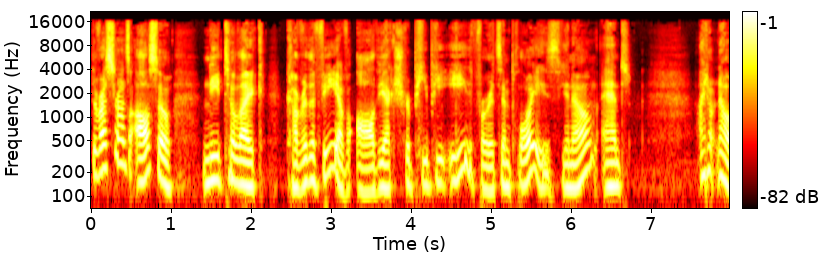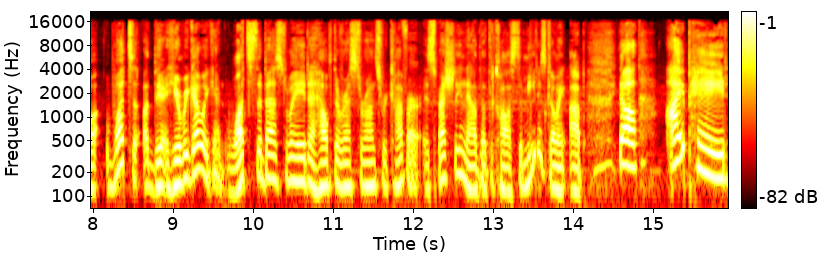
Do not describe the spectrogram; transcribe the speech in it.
the restaurants also need to like cover the fee of all the extra PPE for its employees. You know, and I don't know what's uh, here we go again. What's the best way to help the restaurants recover, especially now that the cost of meat is going up? Y'all, I paid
